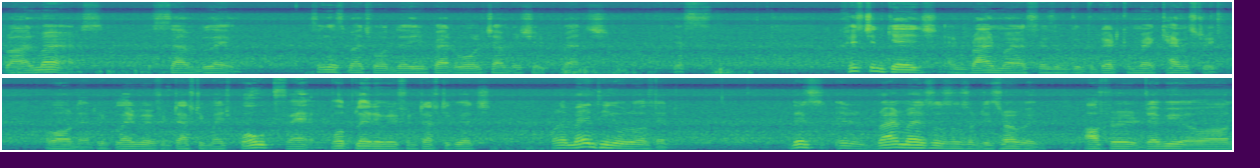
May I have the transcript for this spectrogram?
Brian Myers. Sam Blade. Singles match for the Impact World Championship match. Yes. Christian Cage and Brian Myers has a great chemistry about that. They played a very fantastic match. Both both played a very fantastic match. But the main thing was that this uh, Brian Myers was also deserving after debut on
